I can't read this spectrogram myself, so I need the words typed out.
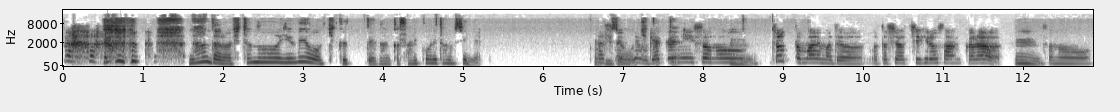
なんだろう、人の夢を聞くってなんか最高に楽しいね。確かに、でも逆、にその、うんちょっと前までは私は千尋さんから、うん。その、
